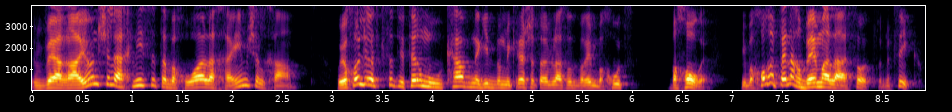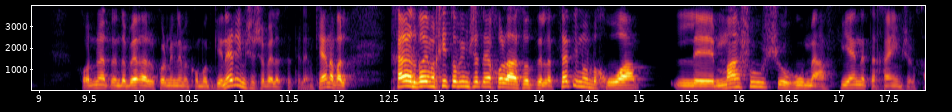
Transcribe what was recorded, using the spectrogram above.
והרעיון של להכניס את הבחורה לחיים שלך הוא יכול להיות קצת יותר מורכב נגיד במקרה שאתה אוהב לעשות דברים בחוץ בחורף כי בחורף אין הרבה מה לעשות, זה מציק עוד מעט נדבר על כל מיני מקומות גנריים ששווה לצאת אליהם, כן? אבל אחד הדברים הכי טובים שאתה יכול לעשות זה לצאת עם הבחורה למשהו שהוא מאפיין את החיים שלך.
